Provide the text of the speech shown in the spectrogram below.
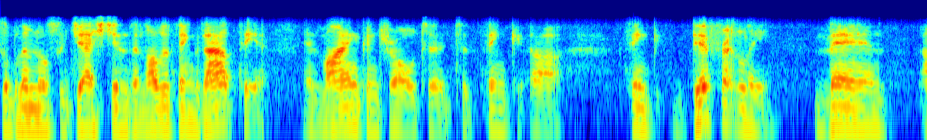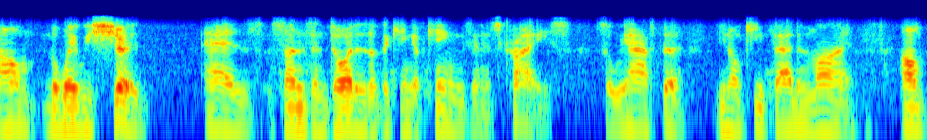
subliminal suggestions and other things out there and mind control to to think uh, think differently than um, the way we should as sons and daughters of the King of Kings and His Christ. So we have to, you know, keep that in mind. Um,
